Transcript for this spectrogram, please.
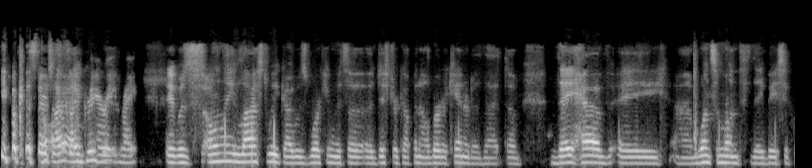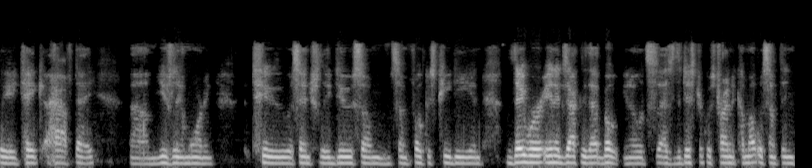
you know, because they're No, just I- I agree. buried, right? It was only last week I was working with a, a district up in Alberta, Canada, that um, they have a um, once a month. They basically take a half day, um, usually a morning, to essentially do some some focus PD, and they were in exactly that boat. You know, it's as the district was trying to come up with something.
